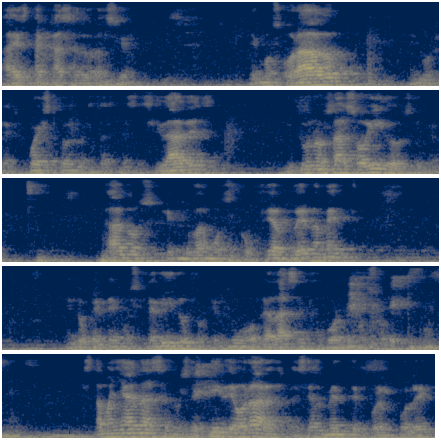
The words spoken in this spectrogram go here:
a esta casa de oración. Hemos orado, hemos expuesto nuestras necesidades y tú nos has oído, Señor. Danos que podamos confiar plenamente en lo que te hemos pedido, porque tú obrarás en favor de nosotros. Esta mañana se nos pide orar especialmente por el colegio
